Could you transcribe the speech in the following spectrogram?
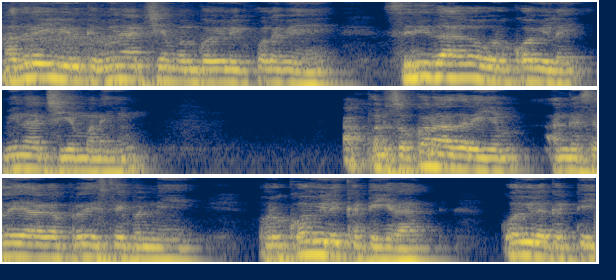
மதுரையில் இருக்க மீனாட்சி அம்மன் கோவிலைப் போலவே சிறிதாக ஒரு கோவிலை மீனாட்சி அம்மனையும் அப்பன் சொக்கநாதரையும் அங்கே சிலையாக பிரதிஷ்டை பண்ணி ஒரு கோவிலை கட்டுகிறார். கோவிலை கட்டி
